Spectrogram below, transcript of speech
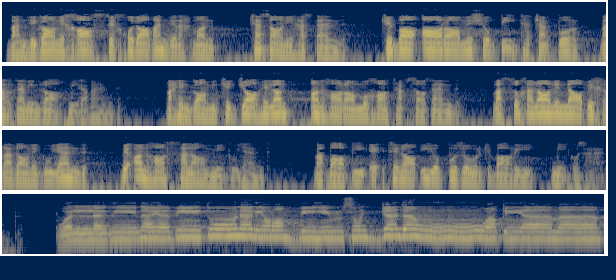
بندگان خاص خداوند رحمان کسانی هستند که با آرامش و بی تکبر بر زمین راه می روند و هنگامی که جاهلان آنها را مخاطب سازند و سخنان نابخردانه گویند به آنها سلام می‌گویند و با بی و بزرگواری میگذرند. والذین یبیتون لربهم سجدا و قیاما.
